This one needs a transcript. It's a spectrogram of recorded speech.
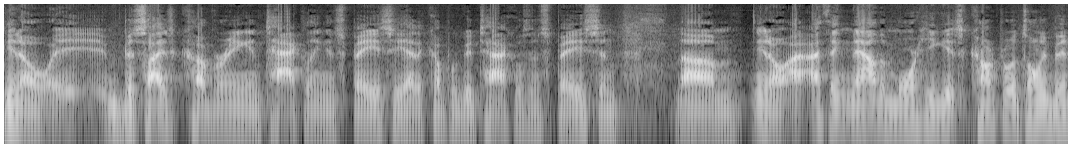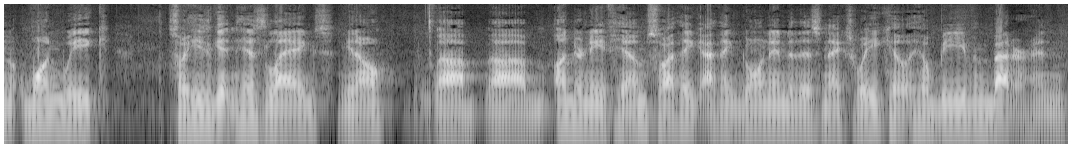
you know, eh, besides covering and tackling in space, he had a couple good tackles in space. And um, you know, I, I think now the more he gets comfortable, it's only been one week. So he's getting his legs, you know, uh, uh, underneath him. So I think I think going into this next week, he'll he'll be even better and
